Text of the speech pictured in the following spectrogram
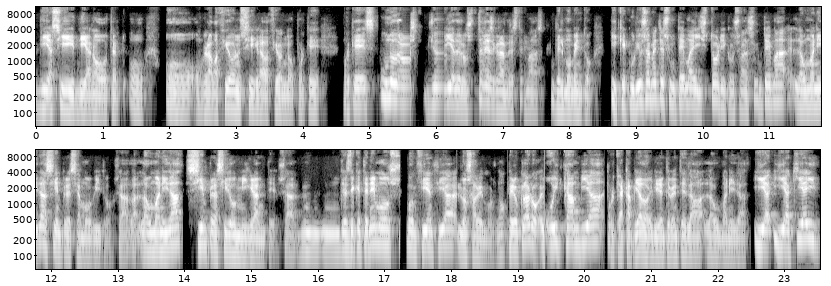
día sí, día no, o, o grabación sí, grabación no, porque porque es uno de los, yo diría, de los tres grandes temas del momento y que curiosamente es un tema histórico, o sea, es un tema, la humanidad siempre se ha movido, o sea, la, la humanidad siempre ha sido migrante, o sea, desde que tenemos conciencia lo sabemos, ¿no? Pero claro, hoy cambia, porque ha cambiado evidentemente la, la humanidad. Y, y aquí hay,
